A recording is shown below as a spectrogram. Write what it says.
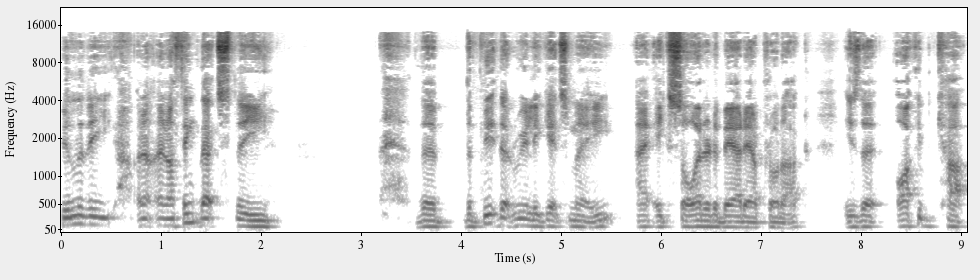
ability, and I think that's the the the bit that really gets me uh, excited about our product is that I could cut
